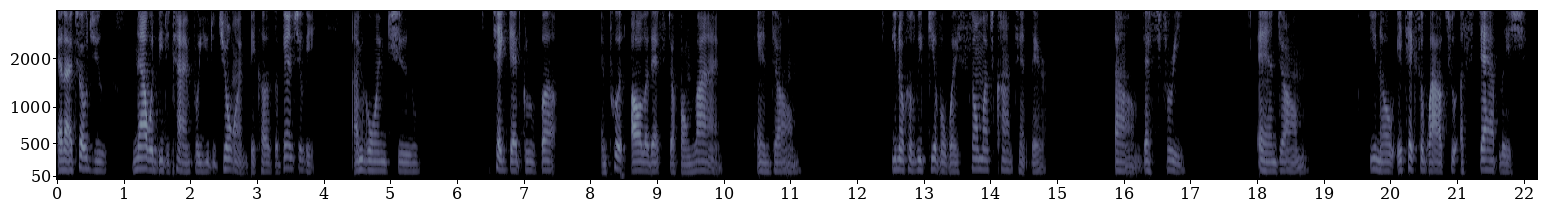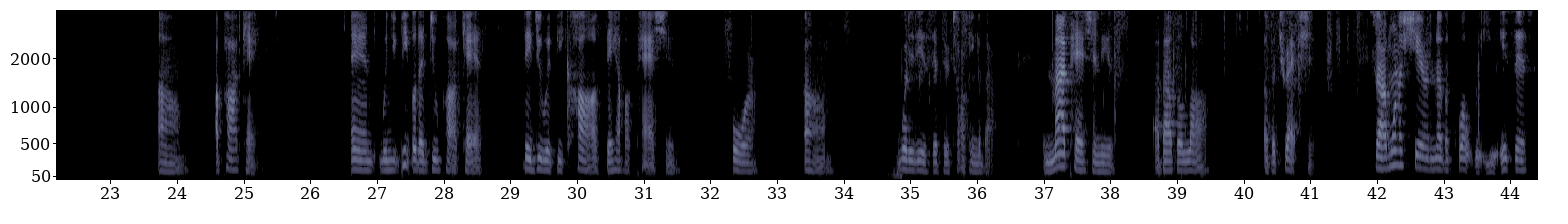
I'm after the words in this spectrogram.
And I told you now would be the time for you to join because eventually I'm going to take that group up and put all of that stuff online. And, um, you know, because we give away so much content there um, that's free. And, um, you know, it takes a while to establish um, a podcast. And when you people that do podcasts, they do it because they have a passion for um, what it is that they're talking about. And my passion is about the law of attraction. So I want to share another quote with you. It says,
